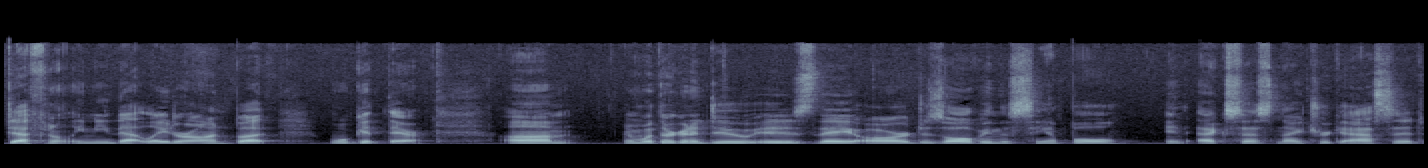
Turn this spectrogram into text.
definitely need that later on, but we'll get there. Um, and what they're going to do is they are dissolving the sample in excess nitric acid,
